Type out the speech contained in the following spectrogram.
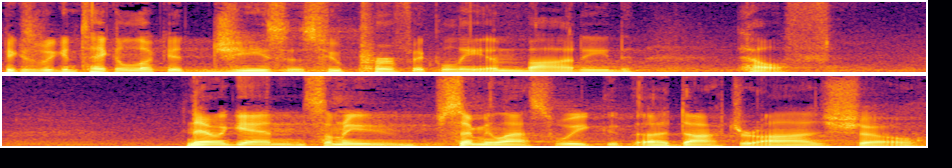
because we can take a look at Jesus who perfectly embodied health. Now, again, somebody sent me last week uh, a Dr. Oz show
